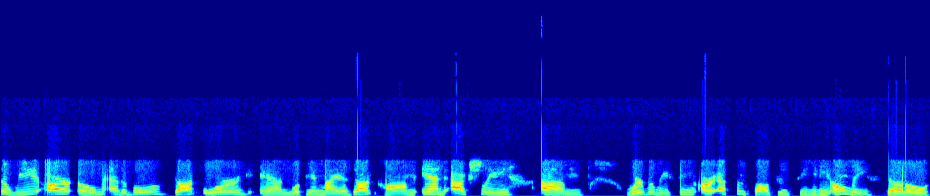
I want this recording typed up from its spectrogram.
So we are omedibles.org and whoopiandmaya.com. And actually, um, we're releasing our Epsom salts in CBD only. So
